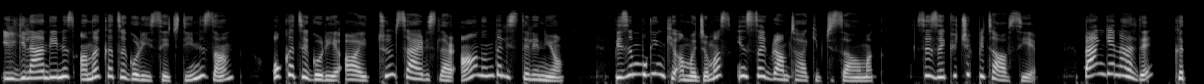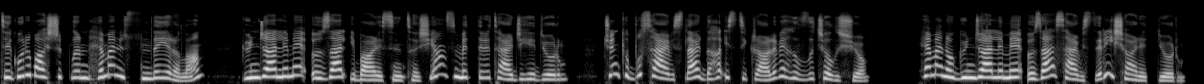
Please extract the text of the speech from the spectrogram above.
İlgilendiğiniz ana kategoriyi seçtiğiniz an o kategoriye ait tüm servisler anında listeleniyor. Bizim bugünkü amacımız Instagram takipçisi almak. Size küçük bir tavsiye. Ben genelde kategori başlıklarının hemen üstünde yer alan güncelleme özel ibaresini taşıyan hizmetleri tercih ediyorum. Çünkü bu servisler daha istikrarlı ve hızlı çalışıyor. Hemen o güncelleme özel servisleri işaretliyorum.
